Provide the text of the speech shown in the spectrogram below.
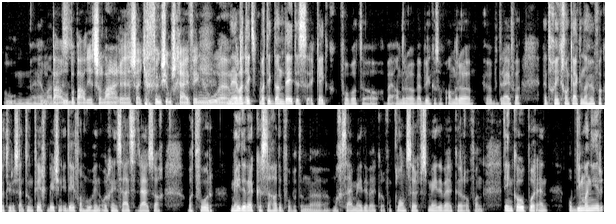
hoe, nee, hoe, bepaal, hoe bepaalde je het salaris? Had je functieomschrijving? Hoe, uh, nee, hoe wat ik, wat ik dan deed is, ik keek bijvoorbeeld uh, bij andere webwinkels of andere bedrijven. En toen ging ik gewoon kijken naar hun vacatures. En toen kreeg ik een beetje een idee van hoe hun organisatie eruit zag. Wat voor medewerkers ze hadden. Bijvoorbeeld een magazijnmedewerker of een klantservice medewerker of een inkoper. En op die manier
